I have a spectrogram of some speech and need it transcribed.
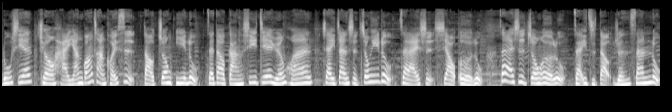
路线，从海洋广场开始到中一路，再到港西街圆环，下一站是中一路，再来是校二路，再来是中二路，再一直到仁三路、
